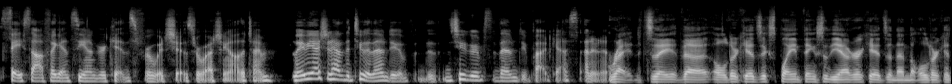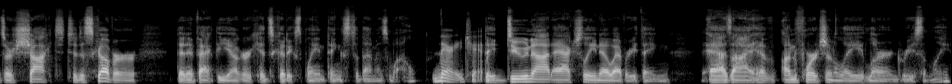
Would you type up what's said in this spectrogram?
face off against the younger kids for which shows we're watching all the time. Maybe I should have the two of them do the the two groups of them do podcasts. I don't know. Right. So they, the older kids explain things to the younger kids, and then the older kids are shocked to discover that, in fact, the younger kids could explain things to them as well. Very true. They do not actually know everything, as I have unfortunately learned recently.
